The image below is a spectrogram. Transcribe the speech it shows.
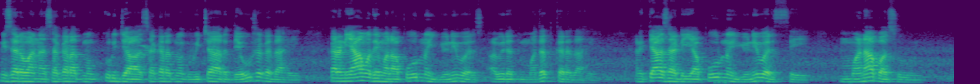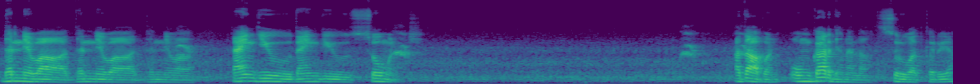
मी सर्वांना सकारात्मक ऊर्जा सकारात्मक विचार देऊ शकत आहे कारण यामध्ये मला पूर्ण युनिवर्स अविरत मदत करत आहे. आणि त्यासाठी या पूर्ण युनिवर्सचे मनापासून धन्यवाद धन्यवाद धन्यवाद. थँक्यू थँक्यू सो मच आता आपण ओंकार ध्यानाला सुरुवात करूया.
